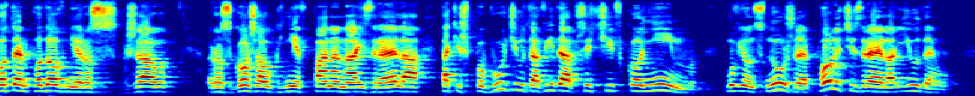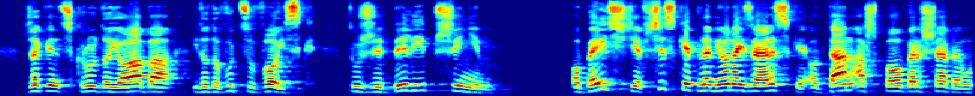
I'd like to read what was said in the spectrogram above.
Potem ponownie rozgrzał, rozgorzał gniew Pana na Izraela, tak iż pobudził Dawida przeciwko nim, mówiąc nurze, policz Izraela i Judę. Rzekł więc król do Joaba i do dowódców wojsk, którzy byli przy nim. Obejdźcie wszystkie plemiona izraelskie, od Dan aż po Berszebę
